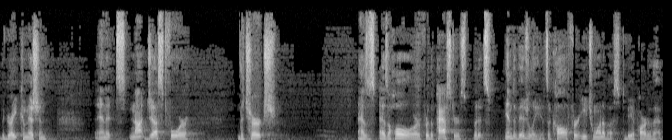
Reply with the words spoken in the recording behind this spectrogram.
the Great Commission. And it's not just for the church as, as a whole or for the pastors, but it's individually. It's a call for each one of us to be a part of that.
